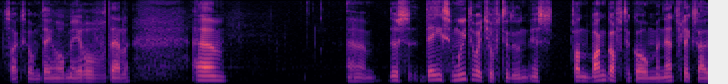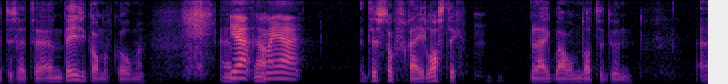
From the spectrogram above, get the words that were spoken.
zal ik zo meteen wel meer over vertellen. Ehm, dus de enige moeite wat je hoeft te doen, is van de bank af te komen, Netflix uit te zetten en deze kant op komen. En, ja, maar ja, het is toch vrij lastig, blijkbaar, om dat te doen. Eh,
